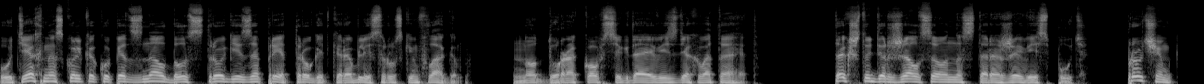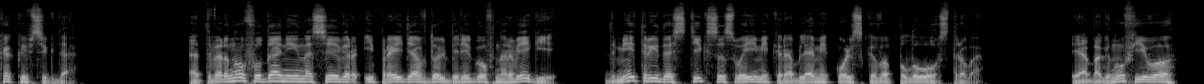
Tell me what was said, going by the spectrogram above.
У тех, насколько купец знал, был строгий запрет трогать корабли с русским флагом, но дураков всегда и везде хватает. Так что держался он на стороже весь путь, впрочем, как и всегда. Отвернув у Дании на север и пройдя вдоль берегов Норвегии, Дмитрий достиг со своими кораблями Кольского полуострова и, обогнув его,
